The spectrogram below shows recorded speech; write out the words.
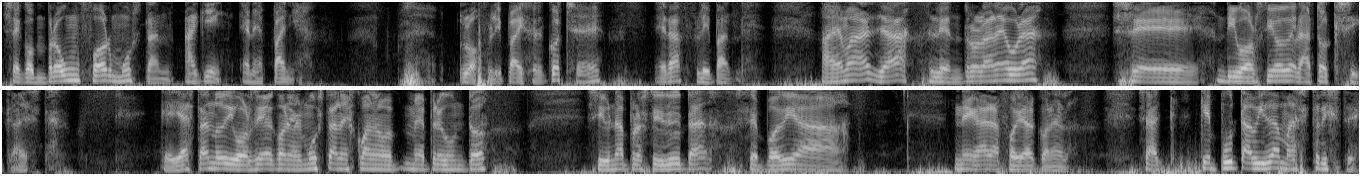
se compró un Ford Mustang aquí, en España. Lo flipáis el coche, ¿eh? Era flipante. Además, ya le entró la neura, se divorció de la tóxica esta. Que ya estando divorciado con el Mustang es cuando me preguntó si una prostituta se podía negar a follar con él. O sea, qué puta vida más triste.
